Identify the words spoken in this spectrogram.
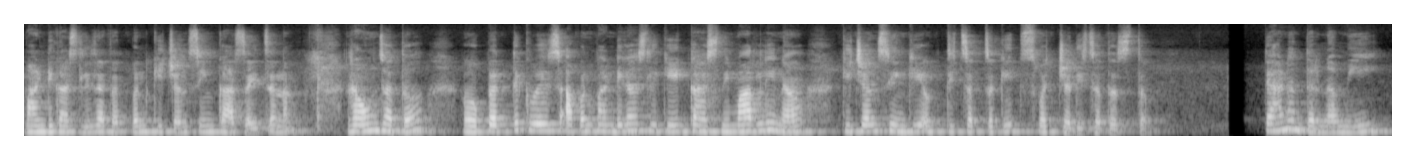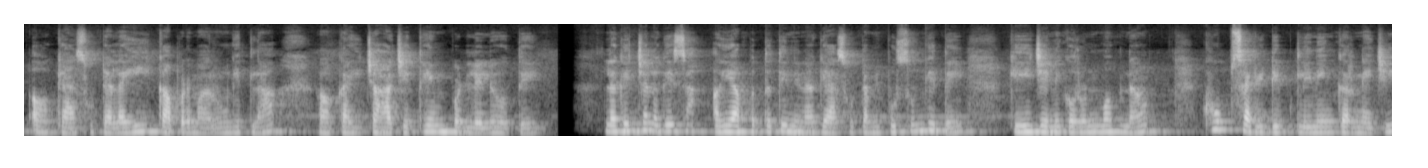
भांडी घासली जातात पण किचन सिंक घासायचं ना. राहून जातं. प्रत्येक वेळेस आपण भांडी घासली की एक घासणी मारली ना किचन सिंक ही अगदी चकचकीत स्वच्छ दिसत असतं. त्यानंतर ना मी गॅस उठायलाही कापड मारून घेतला. काही चहाचे थेंब पडलेले होते. लगेचच्या लगेच या पद्धतीने ना गॅस ओटा मी पुसून घेते की जेणेकरून मग ना खूप सारी डीप क्लिनिंग करण्याची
